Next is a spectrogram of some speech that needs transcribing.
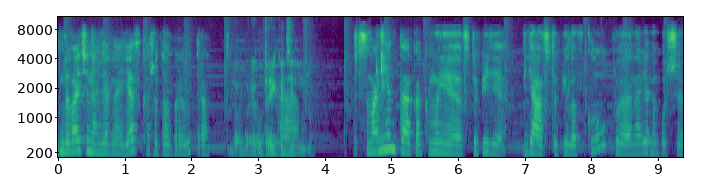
Давайте, наверное, я скажу доброе утро. Доброе утро, А, Екатерина. С момента, как мы вступили, я вступила в клуб, наверное, больше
